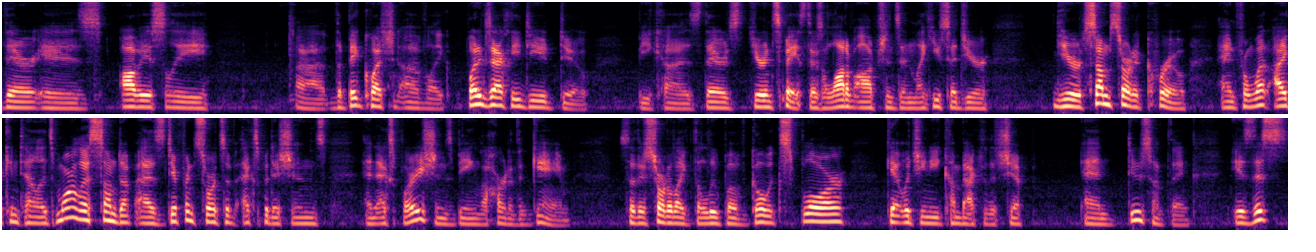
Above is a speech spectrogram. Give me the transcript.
there is obviously uh, the big question of like, what exactly do you do? Because there's you're in space. There's a lot of options, and like you said, you're you're some sort of crew. And from what I can tell, it's more or less summed up as different sorts of expeditions and explorations being the heart of the game. So there's sort of like the loop of go explore, get what you need, come back to the ship, and do something. Is this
